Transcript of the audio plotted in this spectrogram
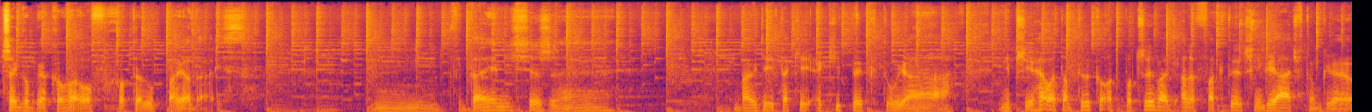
Czego brakowało w hotelu Paradise? Mm, Wydaje mi się, że bardziej takiej ekipy, która nie przyjechała tam tylko odpoczywać, ale faktycznie grać w tą grę.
